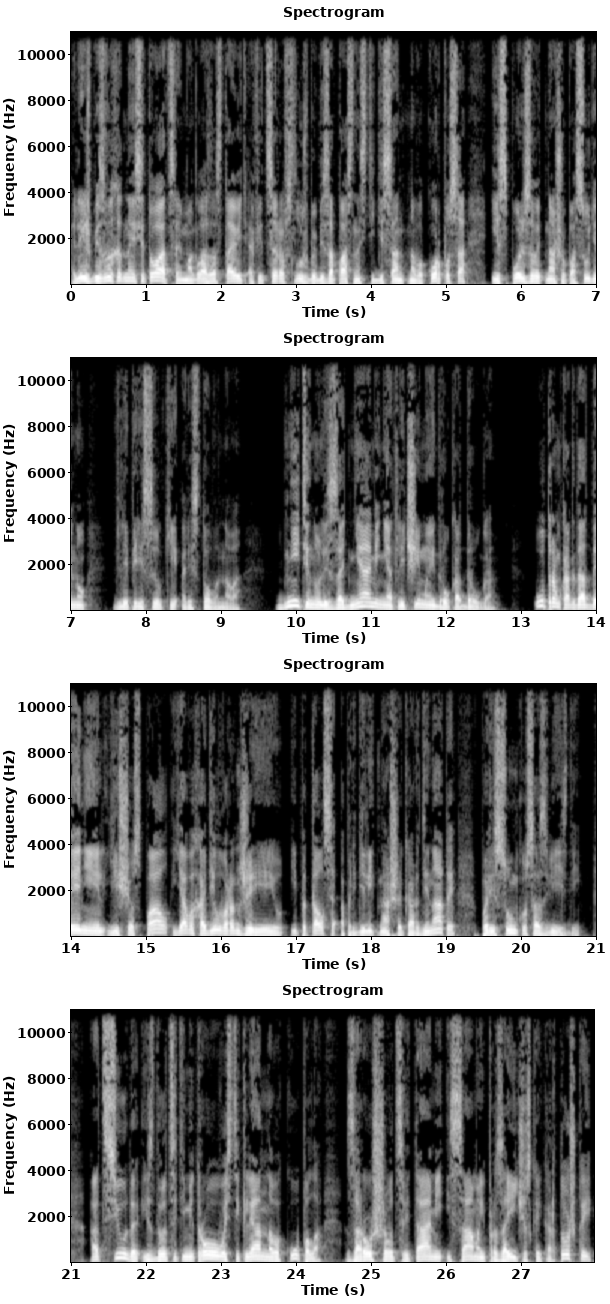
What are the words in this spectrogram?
Лишь безвыходная ситуация могла заставить офицеров службы безопасности десантного корпуса использовать нашу посудину для пересылки арестованного. Дни тянулись за днями, неотличимые друг от друга. Утром, когда Дэниэль еще спал, я выходил в оранжерею и пытался определить наши координаты по рисунку созвездий. Отсюда, из двадцатиметрового стеклянного купола, заросшего цветами и самой прозаической картошкой,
